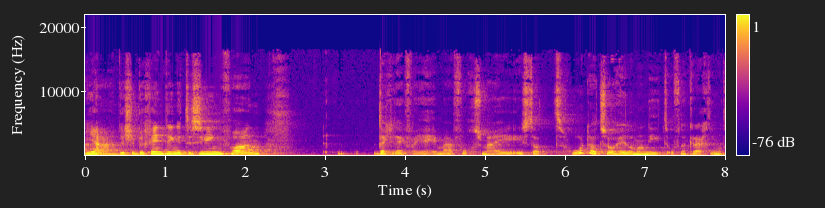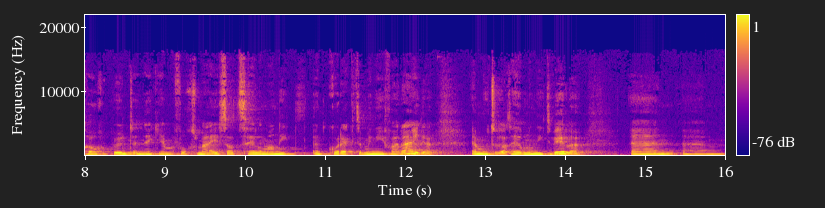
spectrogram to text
ja. ja. dus je begint dingen te zien van dat je denkt van, hé, maar volgens mij is dat, hoort dat zo helemaal niet. Of dan krijgt iemand hoge punten en denk je, ja, maar volgens mij is dat helemaal niet een correcte manier van rijden. En moeten we dat helemaal niet willen. En um,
